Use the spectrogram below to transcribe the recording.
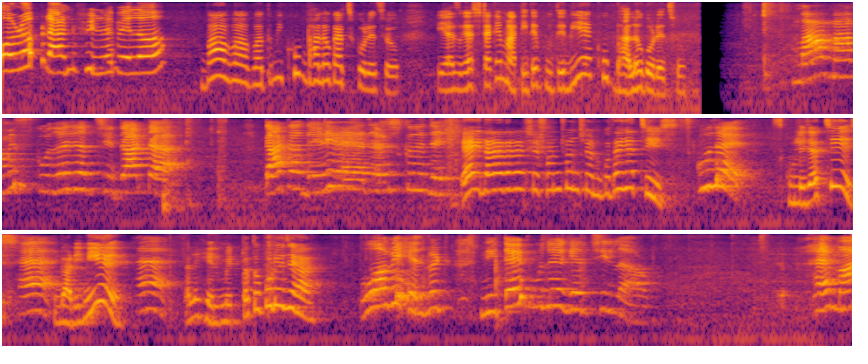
ওরও প্রাণ ফিরে পেল। বাহ বাহ বাহ তুমি খুব ভালো কাজ করেছ। পেঁয়াজ গাছটাকে মাটিতে পুঁতে দিয়ে খুব ভালো করেছ। মা মা আমি স্কুলে যাচ্ছি টাটা। দেরি হয়ে যায় স্কুলে এই দাঁড়া দাঁড়া সে শোন শোন শোন কোথায় যাচ্ছিস? স্কুলে স্কুলে যাচ্ছিস? হ্যাঁ। গাড়ি নিয়ে? হ্যাঁ। তাহলে হেলমেটটা তো পরে যা। ও আমি হেলমেট নিতেই ভুলে গেছিলাম। হ্যাঁ মা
